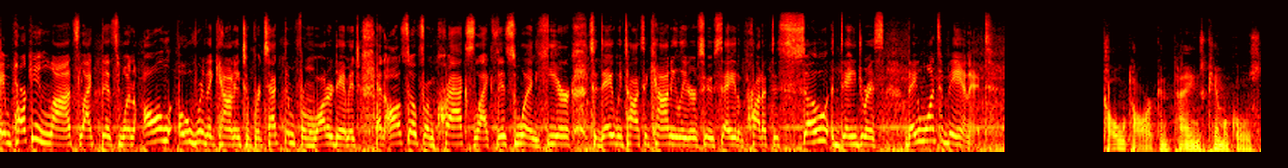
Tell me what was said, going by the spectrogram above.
in parking lots like this one all over the county to protect them from water damage and also from cracks like this one here. Today, we talked to county leaders who say the product is so dangerous, they want to ban it. Coal tar contains chemicals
